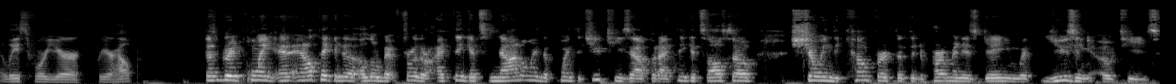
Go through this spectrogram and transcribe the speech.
at least for your for your help? That's a great point, and, and I'll take it a, a, little bit further. I think it's not only the point that you tease out, but I think it's also showing the comfort that the department is gaining with using OTs.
